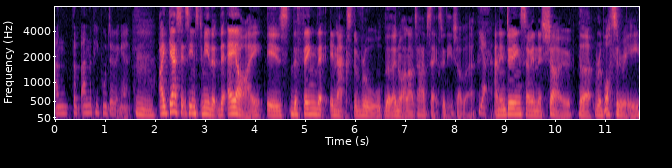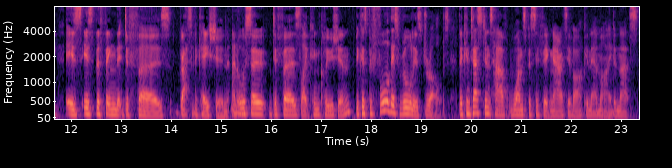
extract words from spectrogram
And the and the people doing it. Hmm. I guess it seems to me that the AI is the thing that enacts the rule that they're not allowed to have sex with each other. Yeah. And in doing so in this show, the robotery is is the thing that defers gratification and hmm. also defers like conclusion. Because before this rule is dropped, the contestants have one specific narrative arc in their mind, and that's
